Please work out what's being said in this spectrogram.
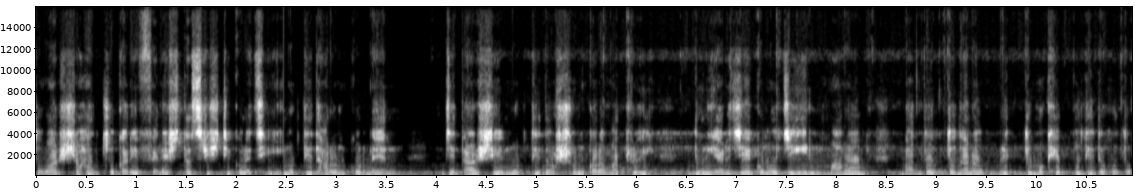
তোমার সাহায্যকারী ফেরেশতা সৃষ্টি করেছি। মূর্তি ধারণ করবেন যে তার সেই মূর্তি দর্শন করা মাত্রই দুনিয়ার যে কোনো জিন, মানব বা দৈত্য দানব মৃত্যু মুখে পতিত হতো।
